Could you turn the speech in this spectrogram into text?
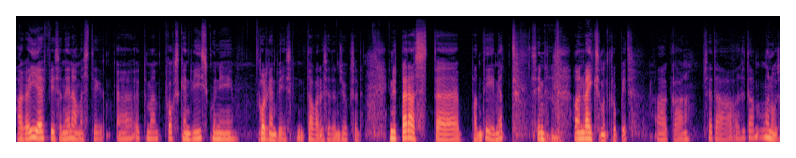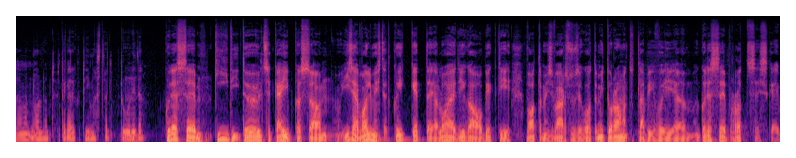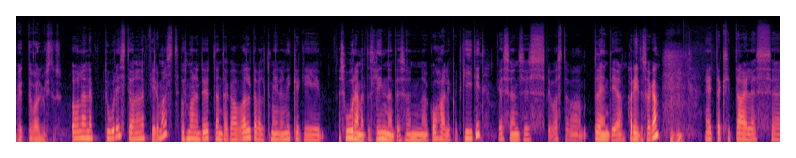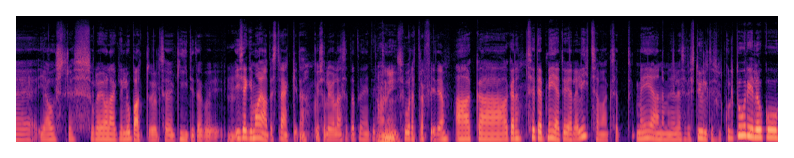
aga IF-is on enamasti äh, ütleme, kakskümmend viis kuni kolmkümmend viis, tavalised on niisugused. nüüd pärast äh, pandeemiat siin mm -hmm. on väiksemad grupid, aga noh, seda, seda mõnusam on olnud tegelikult viimastel tuuridel mm. -hmm kuidas see giiditöö üldse käib, kas sa ise valmistad kõik ette ja loed iga objekti vaatamisväärsuse kohta mitu raamatut läbi või äh, kuidas see protsess käib, ettevalmistus? oleneb tuurist ja oleneb firmast, kus ma olen töötanud, aga valdavalt meil on ikkagi suuremates linnades on kohalikud giidid, kes on siis vastava tõendi ja haridusega mm. -hmm näiteks Itaalias äh, ja Austrias sul ei olegi lubatud üldse giidida, kui mm. isegi majadest rääkida, kui sul ei ole seda tõendit ah,, suured trahvid, jah. aga, aga noh, see teeb meie töö jälle lihtsamaks, et meie anname neile sellist üldiselt kultuurilugu,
